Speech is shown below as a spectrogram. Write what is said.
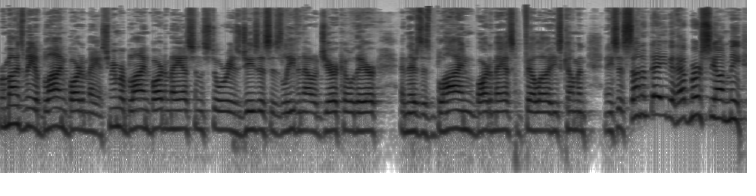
Reminds me of blind Bartimaeus. Remember blind Bartimaeus in the story as Jesus is leaving out of Jericho there, and there's this blind Bartimaeus fella, he's coming, and he says, Son of David, have mercy on me.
